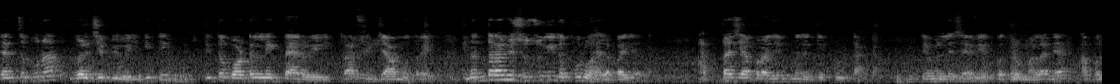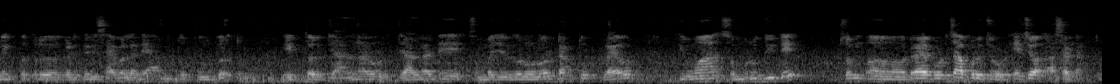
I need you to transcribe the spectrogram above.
त्यांचं पुन्हा गळचेपी होईल. की ती तिथं बॉटल नेक तयार होईल ट्रॅफिक जाम होत राहील. नंतर आम्ही सुचू इथं फुल व्हायला पाहिजे आता. आत्ताच या प्रोजेक्टमध्ये ते पूल टाका. ते म्हणले साहेब एक पत्र मला द्या. आपण एक पत्र गडकरी साहेबाला द्या. आम्ही तो पूल करतो. एक तर जालना रोड जालना ते संभाजीनगर रोडवर टाकतो फ्लायओव्हर किंवा समृद्धी ते ड्रायफ्रूटचा अप्रोच रोड याच्यावर असा टाकतो.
